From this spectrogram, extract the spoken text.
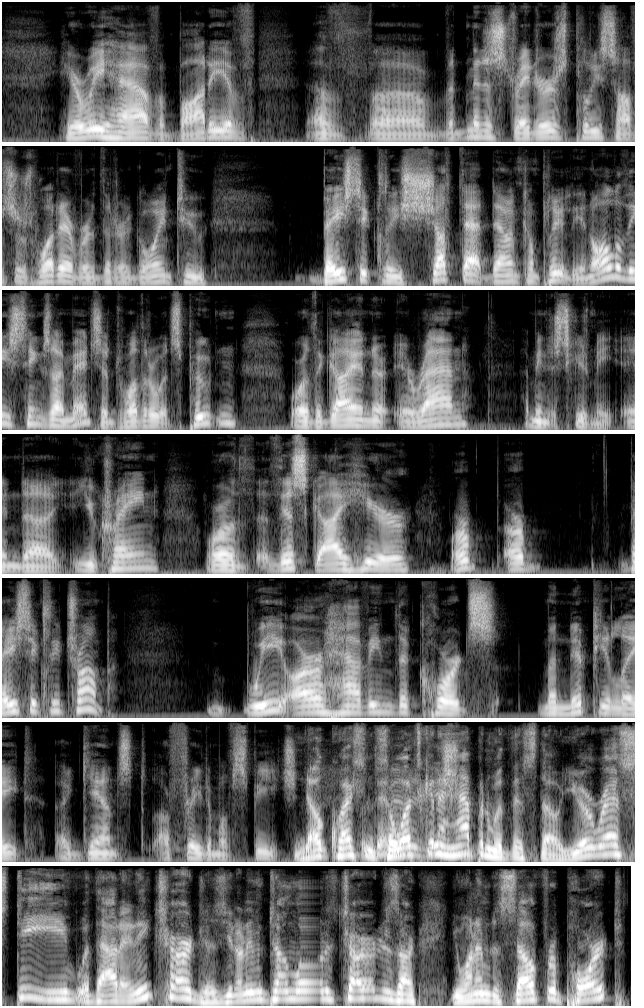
Here we have a body of of uh, administrators, police officers, whatever, that are going to basically shut that down completely. And all of these things I mentioned, whether it's Putin or the guy in Iran, I mean, excuse me, in uh, Ukraine, or this guy here, or or basically Trump, we are having the courts manipulate against a freedom of speech. No question. So what's going to happen with this though? You arrest Steve without any charges. You don't even tell him what his charges are. You want him to self-report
